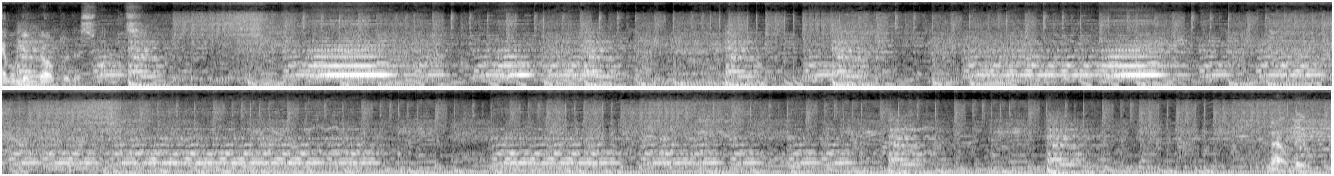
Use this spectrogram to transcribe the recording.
Yeah, we'll give Goku the slots. That'll do.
